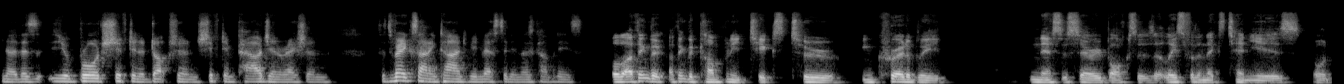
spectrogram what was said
you know there's your broad shift in adoption shift in power generation. So it's a very exciting time to be invested in those companies. Well i think that i think the company ticks two incredibly necessary boxes at least for the next 10 years or,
